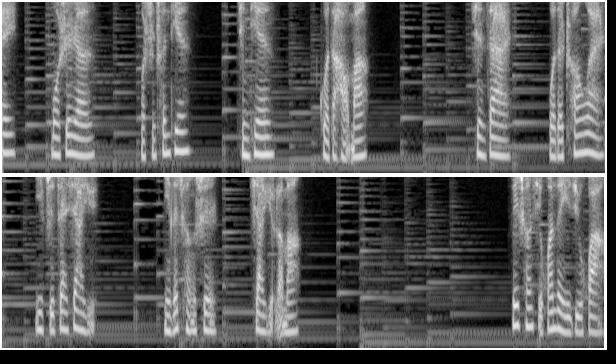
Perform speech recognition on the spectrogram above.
嗨，陌生人，我是春天。今天过得好吗？现在我的窗外一直在下雨，你的城市下雨了吗？非常喜欢的一句话：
